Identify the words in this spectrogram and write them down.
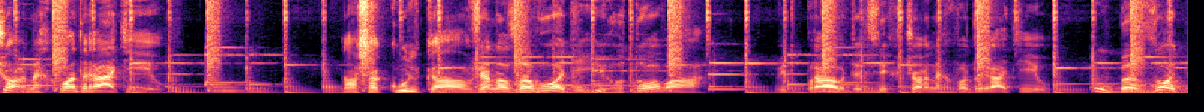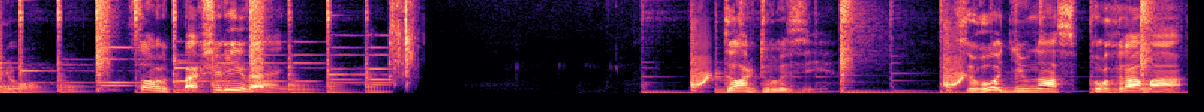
чорних квадратів. Наша кулька вже на заводі і готова відправити всіх чорних квадратів у безодню. 41 рівень. Так, друзі. Сьогодні в нас програма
